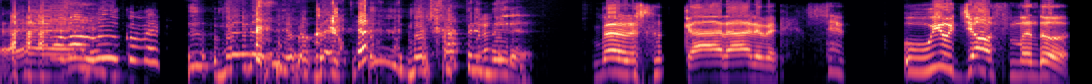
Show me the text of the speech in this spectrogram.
é... Maluco, velho. Manda aí, Roberto. Manda a primeira. Mano, caralho, velho. O Will Joff mandou.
